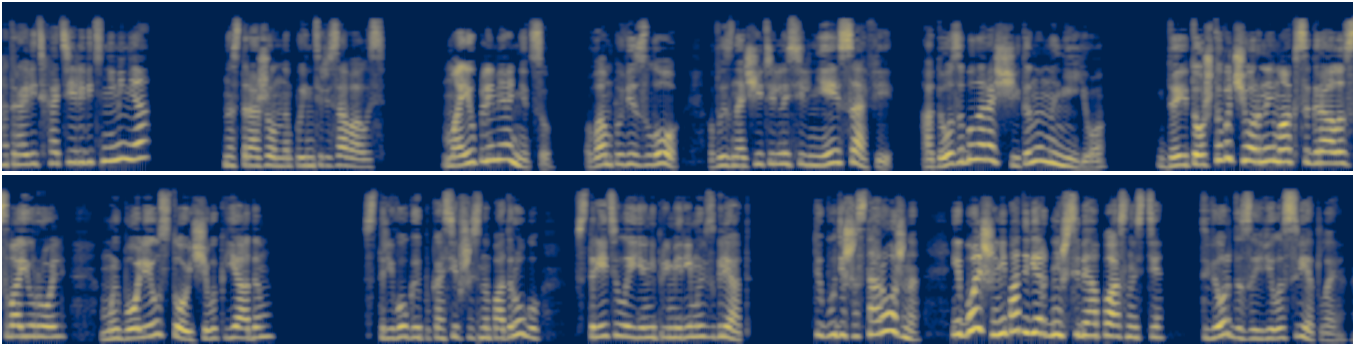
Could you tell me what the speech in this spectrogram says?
Отравить хотели ведь не меня? Настороженно поинтересовалась. Мою племянницу. Вам повезло, вы значительно сильнее Сафии, а доза была рассчитана на нее. Да и то, что вы черный маг сыграла свою роль, мы более устойчивы к ядам. С тревогой покосившись на подругу, встретила ее непримиримый взгляд. «Ты будешь осторожна и больше не подвергнешь себя опасности», — твердо заявила Светлая.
